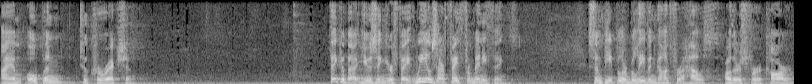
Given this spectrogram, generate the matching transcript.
I am open to correction. Think about using your faith. We use our faith for many things. Some people are believing God for a house, others for a car,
